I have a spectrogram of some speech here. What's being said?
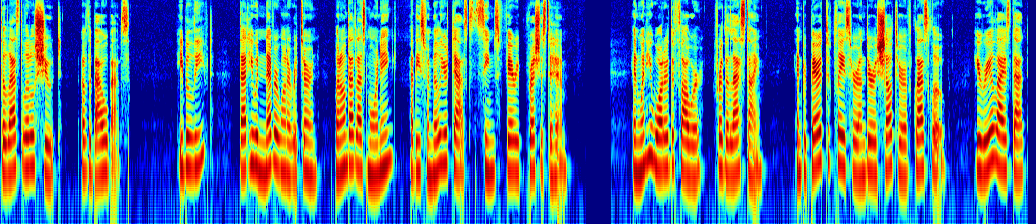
the last little shoot of the baobabs. He believed that he would never want to return, but on that last morning, at these familiar tasks seems very precious to him. And when he watered the flower for the last time, and prepared to place her under a shelter of glass globe, he realized that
